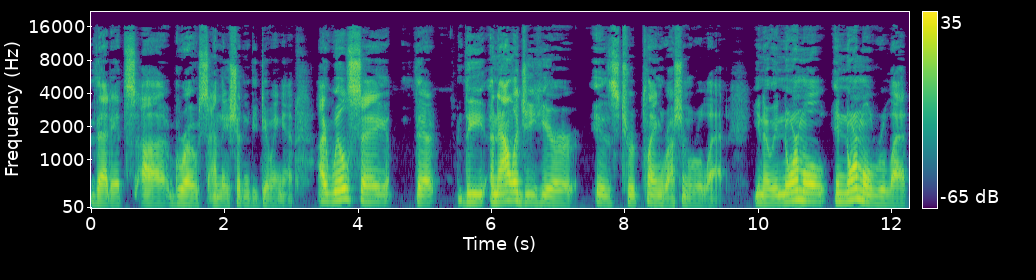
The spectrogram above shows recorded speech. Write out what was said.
that it's uh, gross and they shouldn't be doing it. I will say that the analogy here is to playing Russian roulette. You know, in normal in normal roulette,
